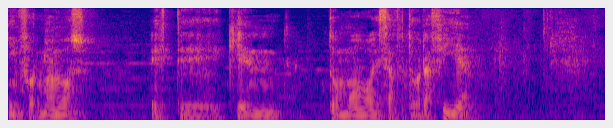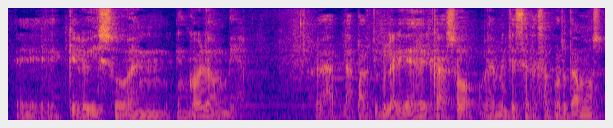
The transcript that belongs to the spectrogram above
informamos este, quien tomó esa fotografía, eh, que lo hizo en, Colombia. Las, particularidades del caso, obviamente, se las aportamos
